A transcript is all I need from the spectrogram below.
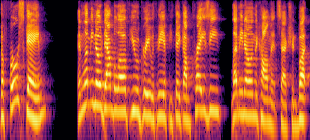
The first game, and let me know down below if you agree with me. If you think I'm crazy, let me know in the comment section. But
